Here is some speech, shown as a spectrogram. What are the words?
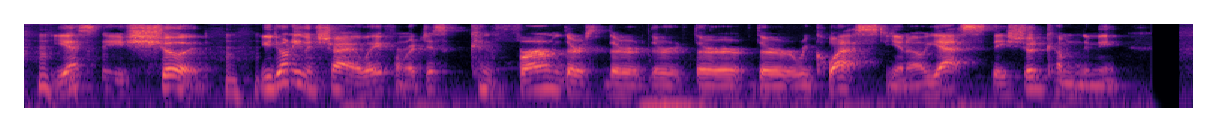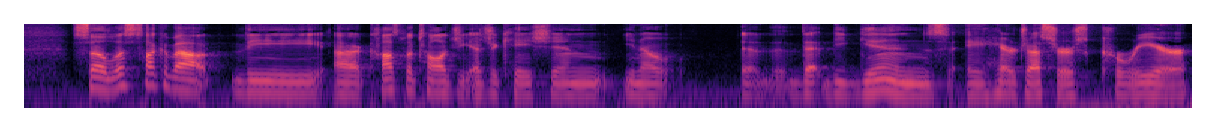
yes, they should. You don't even shy away from it. Just confirm their their their their their request. You know, yes, they should come to me. So let's talk about the uh, cosmetology education. You know, uh, that begins a hairdresser's career,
